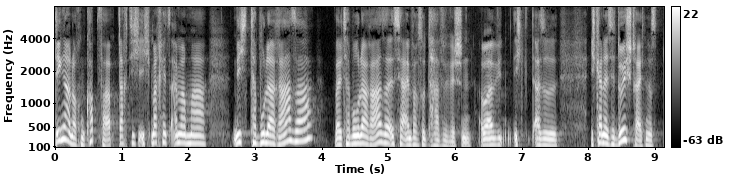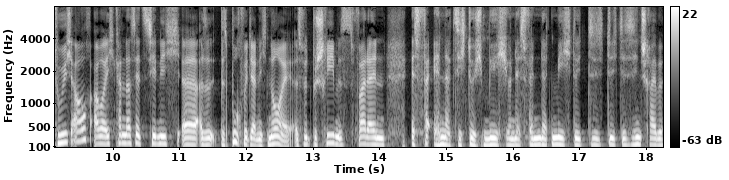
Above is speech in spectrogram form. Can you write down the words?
Dinger noch im Kopf habe, dachte ich, ich mache jetzt einfach mal nicht Tabula Rasa, weil Tabula Rasa ist ja einfach so Tafelwischen. Aber ich, also ich kann das hier durchstreichen, das tue ich auch, aber ich kann das jetzt hier nicht, äh, also das Buch wird ja nicht neu. Es wird beschrieben, es war dann, es verändert sich durch mich und es verändert mich durch, durch, durch das Hinschreibe.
